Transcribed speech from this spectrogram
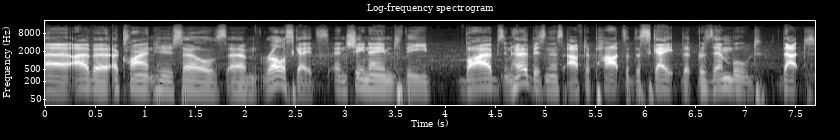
Uh, I have a, a client who sells um, roller skates, and she named the vibes in her business after parts of the skate that resembled that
